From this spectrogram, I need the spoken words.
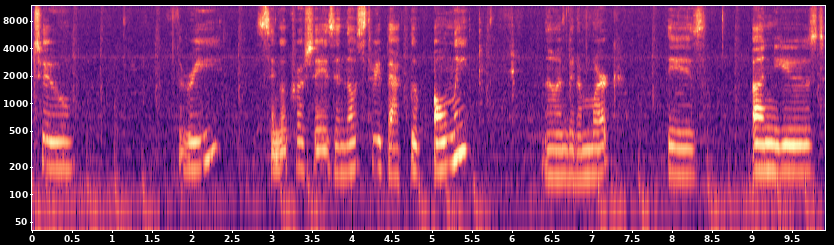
two, three single crochets in those three back loop only. Now I'm going to mark these unused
